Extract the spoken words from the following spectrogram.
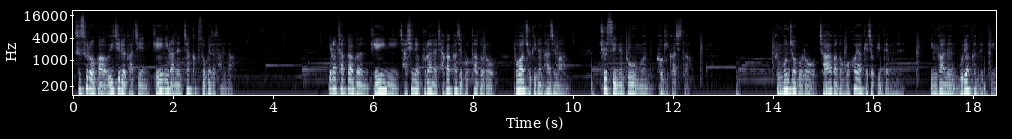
스스로가 의지를 가진 개인이라는 착각 속에서 산다. 이런 착각은 개인이 자신의 불안을 자각하지 못하도록 도와주기는 하지만 줄 수 있는 도움은 거기까지다. 근본적으로 자아가 너무 허약해졌기 때문에 인간은 무력한 느낌,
